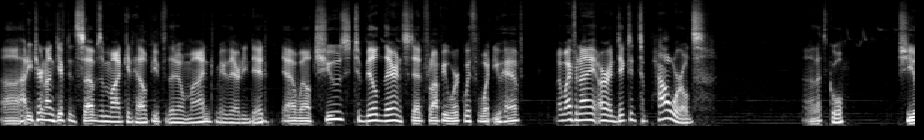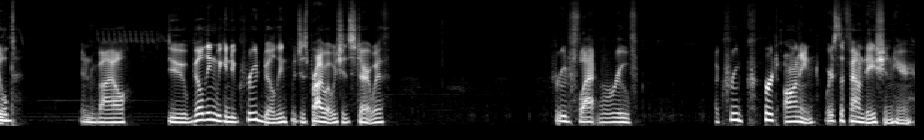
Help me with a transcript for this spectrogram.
Uh, how do you turn on gifted subs? A mod could help you if they don't mind. Maybe they already did. Yeah, well, choose to build there instead. Floppy, work with what you have. My wife and I are addicted to Palworlds. Uh, that's cool shield and vial. Do building, we can do crude building, which is probably what we should start with. Crude flat roof. A crude curt awning. Where's the foundation here?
